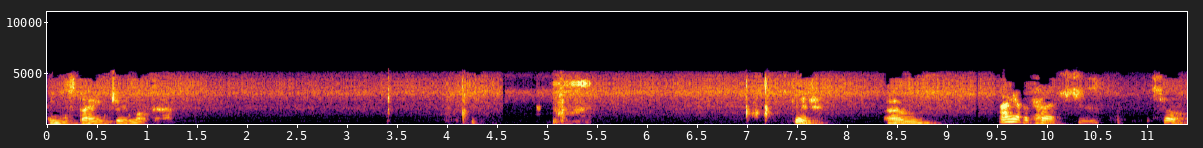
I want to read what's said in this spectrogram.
in Spain during lockdown. Good. Um, I have a question. Sure.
